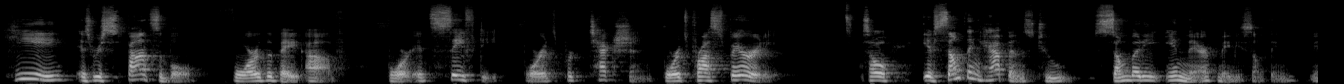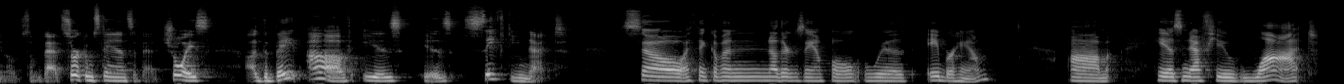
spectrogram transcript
He is responsible for the Beit Av, for its safety, for its protection, for its prosperity. So if something happens to somebody in there, maybe something, you know, some bad circumstance, a bad choice, uh, the Beit Av is his safety net. So I think of another example with Abraham. Um, his nephew Lot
